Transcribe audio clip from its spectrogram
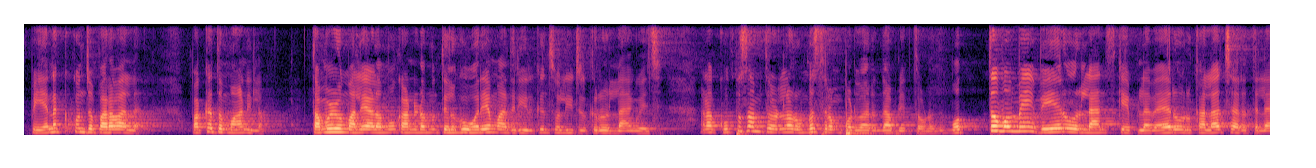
இப்போ எனக்கு கொஞ்சம் பரவாயில்ல. பக்கத்து மாநிலம். தமிழும் மலையாளமும் கன்னடமும் தெலுங்கும் ஒரே மாதிரி இருக்குதுன்னு சொல்லிட்டு இருக்கிற ஒரு லாங்குவேஜ் ஆனால் குப்புசாமித்தோடலாம் ரொம்ப சிரமப்படுவார் இருந்தா அப்படின்னு தோணுது. மொத்தமுமே வேற ஒரு லேண்ட்ஸ்கேப்பில் வேற ஒரு கலாச்சாரத்தில்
